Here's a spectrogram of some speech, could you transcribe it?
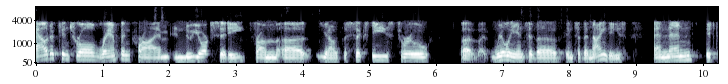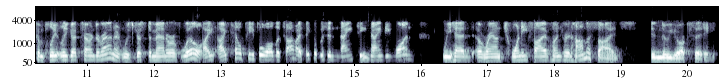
out of control, rampant crime in New York City from uh, you know the '60s through uh, really into the into the '90s, and then it completely got turned around. And it was just a matter of will. I, I tell people all the time. I think it was in 1991 we had around 2,500 homicides in New York City.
